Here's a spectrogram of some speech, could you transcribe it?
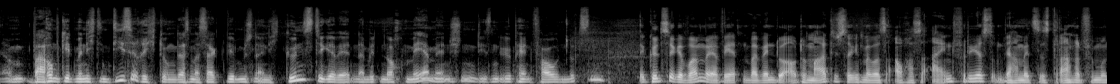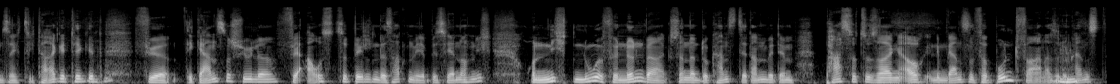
Ähm, warum geht man nicht in diese Richtung, dass man sagt, wir müssen eigentlich günstiger werden, damit noch mehr Menschen diesen ÖPNV nutzen? Günstiger wollen wir ja werden, weil wenn du automatisch, sage ich mal, was auch was einfrierst und wir haben jetzt das 365-Tage-Ticket mhm. für die ganzen Schüler, für Auszubildende, das hatten wir bisher noch nicht und nicht nur für Nürnberg, sondern du kannst ja dann mit dem Pass sozusagen auch in dem ganzen Verbund fahren. Also mhm. du kannst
